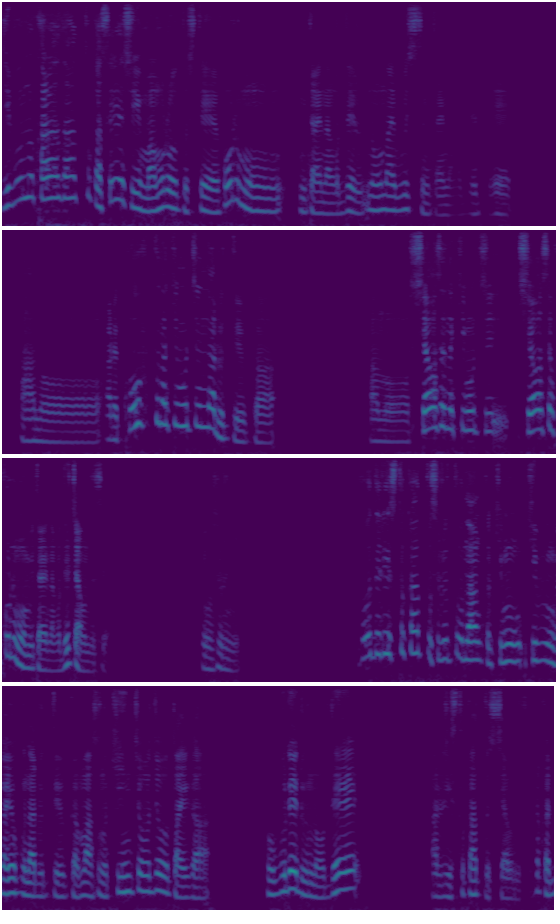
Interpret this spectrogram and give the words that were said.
自分の体とか精神を守ろうとして、ホルモンみたいなのが出る、脳内物質みたいなのが出て、あのーあれ幸福な気持ちになるっていうか、あのー幸せな気持ち、幸せホルモンみたいなのが出ちゃうんですよ。要するに。それでリストカットするとなんか気も気分が良くなるっていうか、まあその緊張状態がほぐれるので、あれリストカットしちゃうんです。だから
